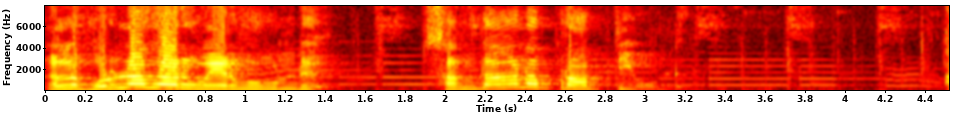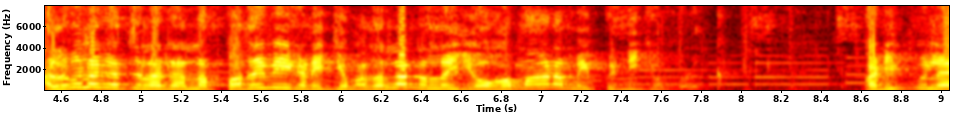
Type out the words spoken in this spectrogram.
நல்ல பொருளாதார உயர்வு உண்டு. சந்தான பிராப்தி உண்டு. அலுவலகத்தில் நல்ல பதவி கிடைக்கும். அதெல்லாம் நல்ல யோகமான அமைப்பு இன்றைக்கி உங்களுக்கு. படிப்பில்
